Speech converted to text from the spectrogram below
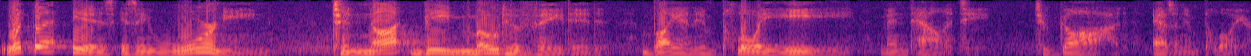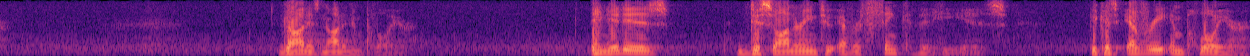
What that is, is a warning to not be motivated by an employee mentality to God as an employer. God is not an employer. And it is dishonoring to ever think that he is. Because every employer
